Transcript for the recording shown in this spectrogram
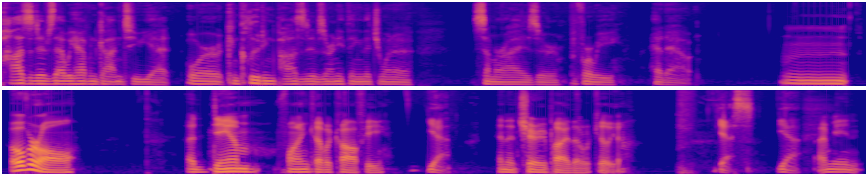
positives that we haven't gotten to yet, or concluding positives, or anything that you want to summarize, or before we head out. mm, overall a damn fine cup of coffee Yeah. and a cherry pie that'll kill you Yes. Yeah. I mean,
